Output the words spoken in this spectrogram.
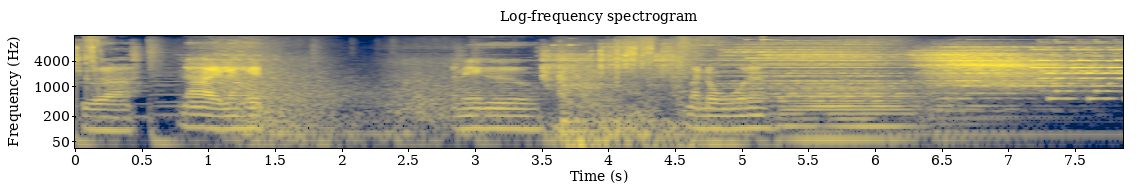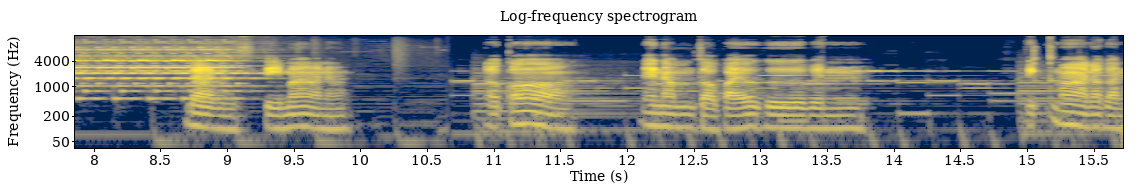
เกลือได้แรงเห็ด อันนี้คือมนูนะ ได้เป็นสตีมานะ แล้วก็แนะนำต่อไปก็คือเป็นติกมาแล้วกัน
